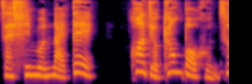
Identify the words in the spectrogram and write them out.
在新闻内底。看到恐怖分子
